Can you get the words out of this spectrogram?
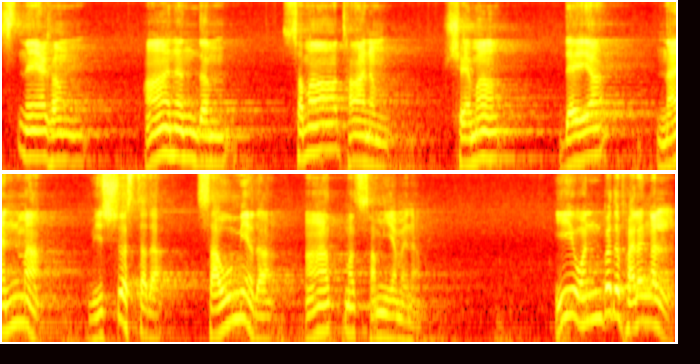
സ്നേഹം ആനന്ദം സമാധാനം ക്ഷമ ദയ നന്മ വിശ്വസ്തത സൗമ്യത ആത്മസംയമനം. ഈ ഒൻപത് ഫലങ്ങൾ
